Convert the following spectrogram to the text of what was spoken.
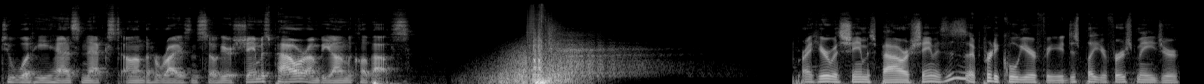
to what he has next on the horizon. So here's Seamus Power on Beyond the Clubhouse. Right here with Seamus Power. Seamus, this is a pretty cool year for you. You just played your first major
